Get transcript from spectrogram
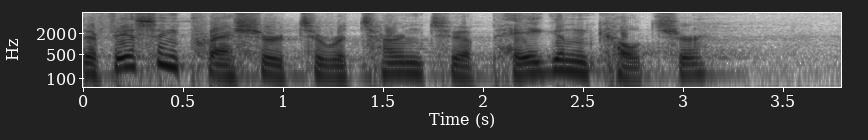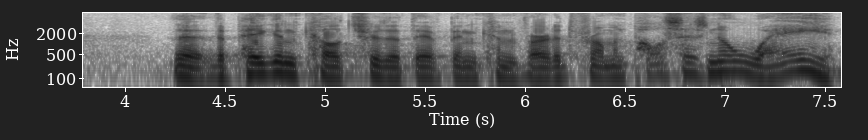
They're facing pressure to return to a pagan culture, the, the pagan culture that they've been converted from. And Paul says, No way.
